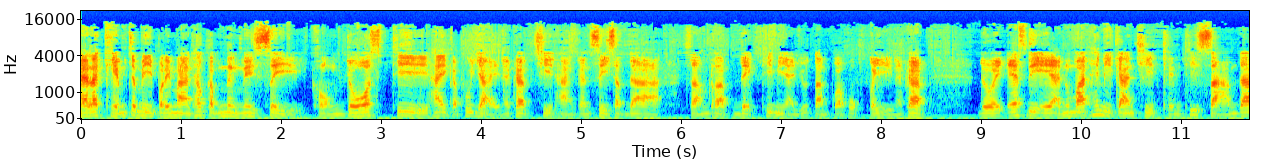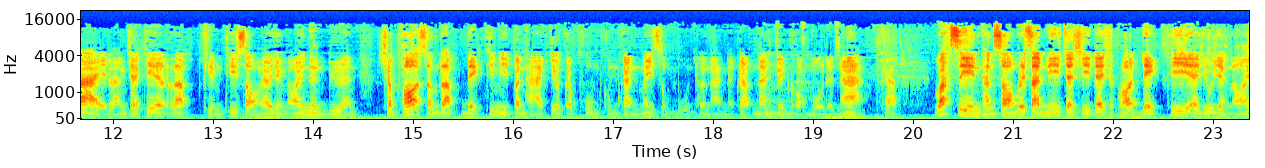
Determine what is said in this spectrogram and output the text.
แต่ละเข็มจะมีปริมาณเท่ากับ 1 ใน 4 ของโดสที่ให้กับผู้ใหญ่นะครับ ฉีดห่างกัน 4 สัปดาห์สำหรับเด็กที่มีอายุต่ำกว่า 6 ปีนะครับ โดย FDA อนุมัติให้มีการฉีดเข็มที่ 3 ได้ หลังจากที่ได้รับเข็มที่ 2 แล้วอย่างน้อย 1 เดือน เฉพาะสำหรับเด็กที่มีปัญหาเกี่ยวกับภูมิคุ้มกันไม่สมบูรณ์เท่านั้นนะครับ นั่นเป็นของโมเดอร์นาครับวัคซีนทั้ง 2 บริษัทนี้จะฉีดได้เฉพาะเด็กที่อายุอย่างน้อย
